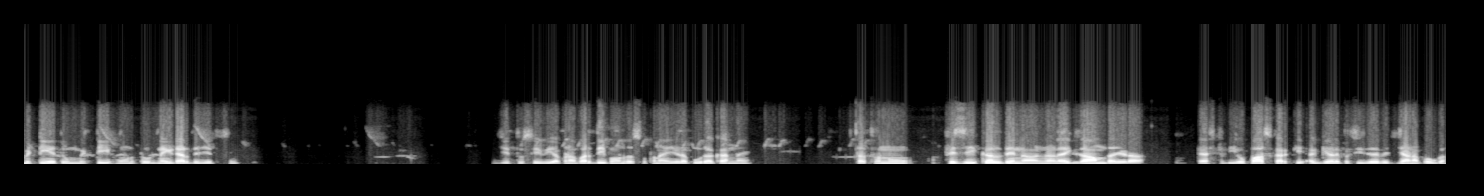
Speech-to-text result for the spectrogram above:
ਮਿੱਟੀਏ ਤੋਂ ਮਿੱਟੀ ਹੋਣ ਤੋਂ ਨਹੀਂ ਡਰਦੇ ਜੇ ਤੁਸੀਂ ਜੇ ਤੁਸੀਂ ਵੀ ਆਪਣਾ ਵਰਦੀ ਪਾਉਣ ਦਾ ਸੁਪਨਾ ਹੈ, ਜਿਹੜਾ ਪੂਰਾ ਕਰਨਾ ਹੈ, ਤਾਂ ਤੁਹਾਨੂੰ ਫਿਜ਼ੀਕਲ ਦੇ ਨਾਲ ਨਾਲ ਐਗਜ਼ਾਮ ਦਾ ਜਿਹੜਾ ਟੈਸਟ ਵੀ ਉਹ ਪਾਸ ਕਰਕੇ ਅੱਗੇ ਵਾਲੇ ਪ੍ਰੋਸੀਜਰ ਵਿੱਚ ਜਾਣਾ ਪਊਗਾ।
